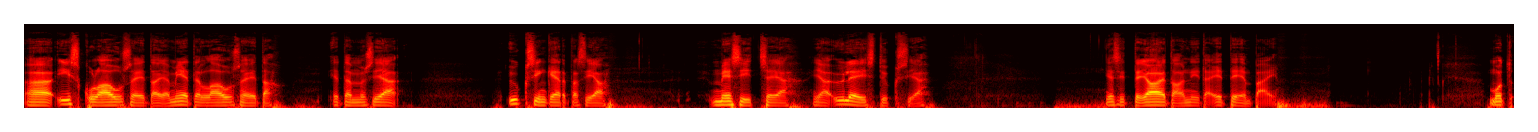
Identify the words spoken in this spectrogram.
ää, iskulauseita ja mietelauseita ja tämmöisiä yksinkertaisia messagejä ja yleistyksiä ja sitten jaetaan niitä eteenpäin. Mutta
